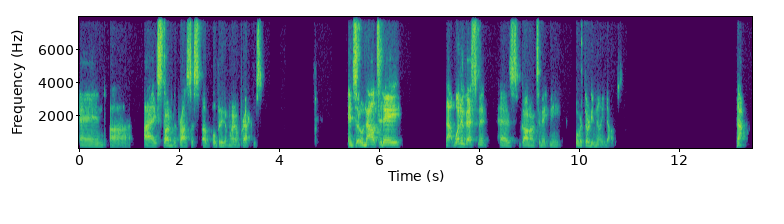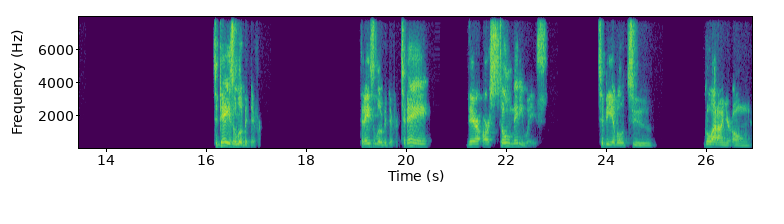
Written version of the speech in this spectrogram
And uh, I started the process of opening up my own practice. And so now today, that one investment has gone on to make me over $30 million. Now, today is a little bit different. Today's a little bit different. Today, there are so many ways to be able to go out on your own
